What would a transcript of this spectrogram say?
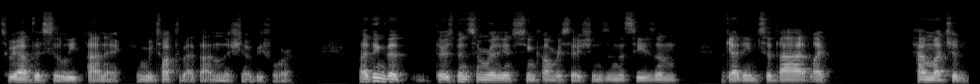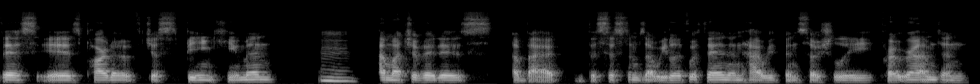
So we have this elite panic, and we talked about that on the show before. I think that there's been some really interesting conversations in the season getting to that, like how much of this is part of just being human, mm. how much of it is about the systems that we live within and how we've been socially programmed and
